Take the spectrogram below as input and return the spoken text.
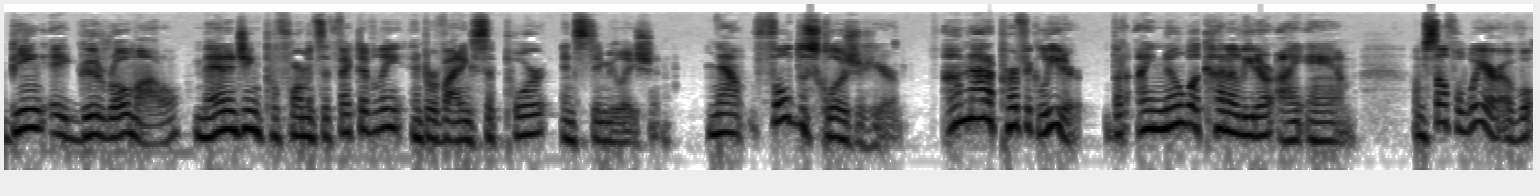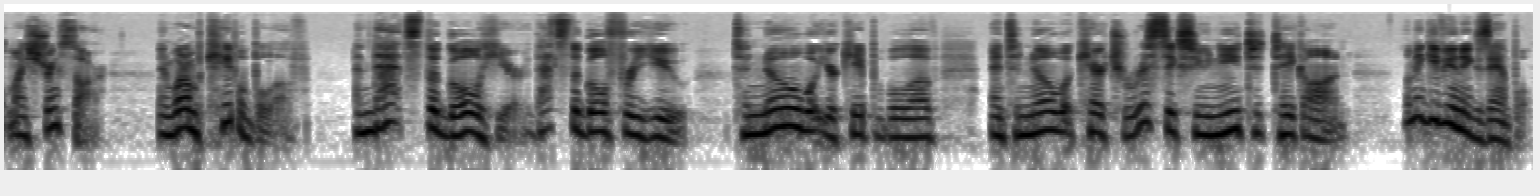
being a good role model, managing performance effectively, and providing support and stimulation. Now, full disclosure here I'm not a perfect leader, but I know what kind of leader I am. I'm self aware of what my strengths are and what I'm capable of. And that's the goal here. That's the goal for you to know what you're capable of and to know what characteristics you need to take on. Let me give you an example.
